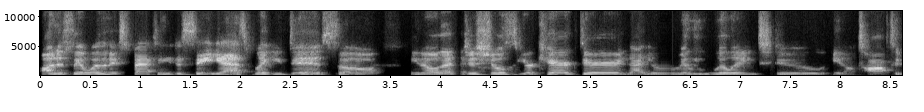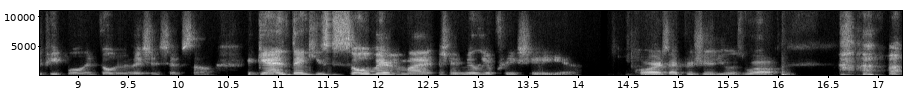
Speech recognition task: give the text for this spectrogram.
honestly i wasn't expecting you to say yes but you did. So you know that just shows your character and that you're really willing to you know talk to people and build relationships. So again thank you so very much. I really appreciate you course. I appreciate you as well. All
